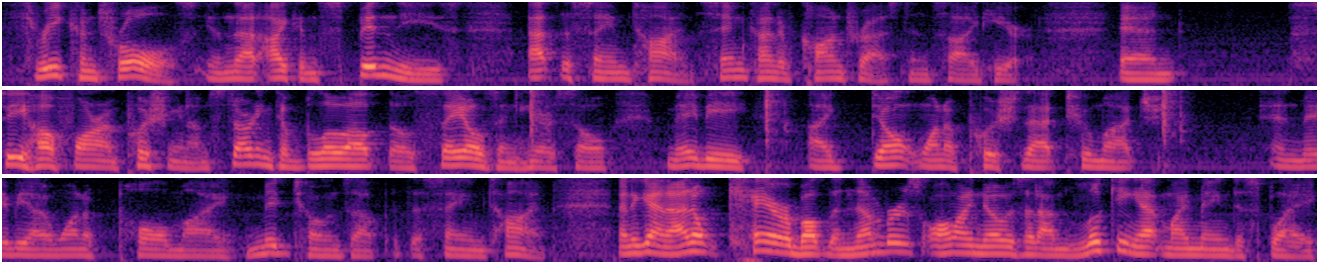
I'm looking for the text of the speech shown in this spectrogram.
three controls in that I can spin these at the same time. Same kind of contrast inside here. And see how far I'm pushing it. I'm starting to blow out those sails in here, so maybe I don't want to push that too much and maybe I want to pull my midtones up at the same time. And again, I don't care about the numbers. All I know is that I'm looking at my main display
